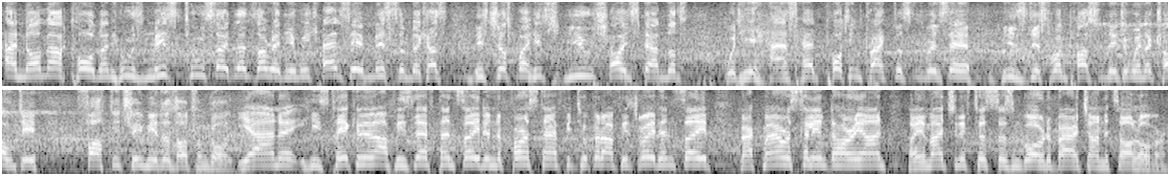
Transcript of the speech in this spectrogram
and now Mark Coleman, who's missed two sidelines already, and we can't say missed them because it's just by his huge high standards. But he has had putting practices, we'll say. He's this one possibly to win a county. 43 metres out from goal. Yeah, and uh, he's taken it off his left hand side in the first half. He took it off his right hand side. Mark Maher was telling him to hurry on. I imagine if this doesn't go over the bar, John, it's all over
